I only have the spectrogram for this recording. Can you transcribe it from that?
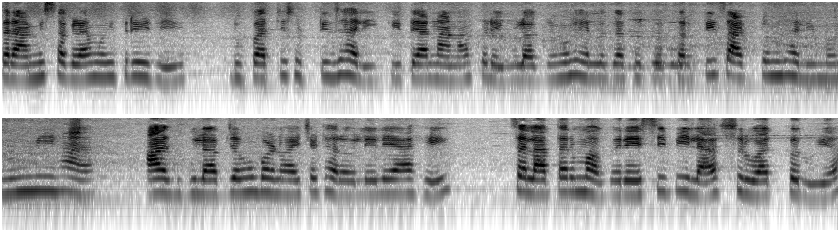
तर आम्ही सगळ्या मैत्रिणी दुपारची सुट्टी झाली की त्या नानाकडे गुलाबजामून घ्यायला जात होतो. तर तीच आठवण झाली. म्हणून मी हा आज गुलाबजामू बनवायचे ठरवलेले आहे. चला तर मग रेसिपीला सुरुवात करूया.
